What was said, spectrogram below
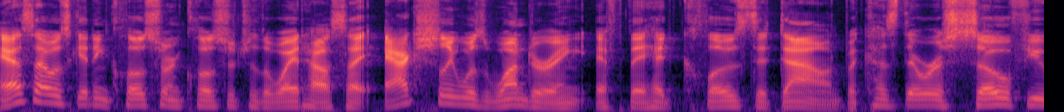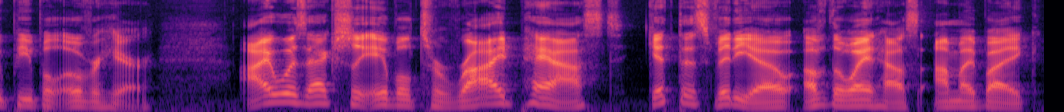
As I was getting closer and closer to the White House, I actually was wondering if they had closed it down because there were so few people over here. I was actually able to ride past, get this video of the White House on my bike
